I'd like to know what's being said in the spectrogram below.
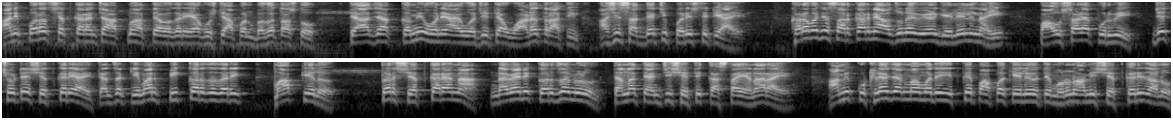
आणि परत शेतकऱ्यांच्या आत्महत्या वगैरे या गोष्टी आपण बघत असतो त्या ज्या कमी होण्याऐवजी त्या वाढत राहतील अशी सध्याची परिस्थिती आहे. खरं म्हणजे सरकारने अजूनही वेळ गेलेली नाही. पावसाळ्यापूर्वी जे छोटे शेतकरी आहेत त्यांचं किमान पीक कर्ज जरी माफ केलं तर शेतकऱ्यांना नव्याने कर्ज मिळून त्यांना त्यांची शेती कसता येणार आहे. आम्ही कुठल्या जन्मामध्ये इतके पापं केले होते म्हणून आम्ही शेतकरी झालो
